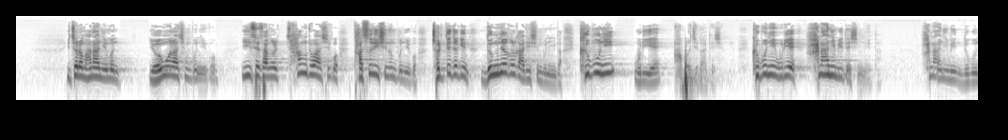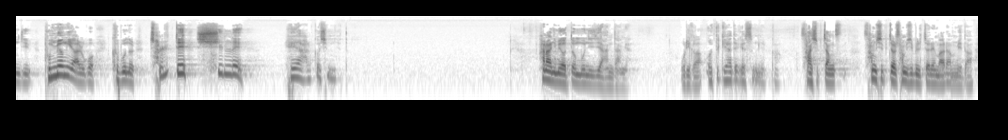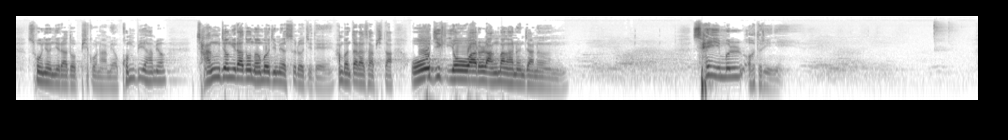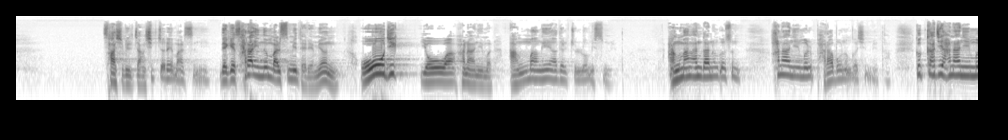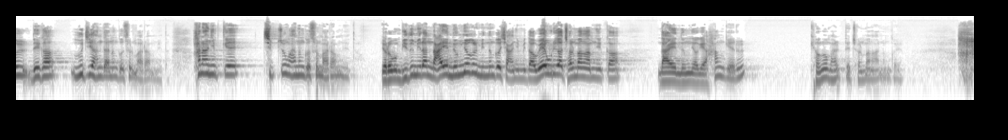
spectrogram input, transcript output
이처럼 하나님은 영원하신 분이고 이 세상을 창조하시고 다스리시는 분이고 절대적인 능력을 가지신 분입니다. 그분이 우리의 아버지가 되십니다. 그분이 우리의 하나님이 되십니다. 하나님이 누군지 분명히 알고 그분을 절대 신뢰해야 할 것입니다. 하나님이 어떤 분인지 안다면 우리가 어떻게 해야 되겠습니까? 40장 30절 31절에 말합니다. 소년이라도 피곤하며 곤비하며 장정이라도 넘어지며 쓰러지되 한번 따라서 합시다. 오직 여호와를 앙망하는 자는 새 힘을 얻으리니 41장 10절의 말씀이 내게 살아있는 말씀이 되려면 오직 여호와 하나님을 앙망해야 될 줄로 믿습니다. 앙망한다는 것은 하나님을 바라보는 것입니다. 끝까지 하나님을 내가 의지한다는 것을 말합니다. 하나님께 집중하는 것을 말합니다. 여러분, 믿음이란 나의 능력을 믿는 것이 아닙니다. 왜 우리가 절망합니까? 나의 능력의 한계를 경험할 때 절망하는 거예요.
